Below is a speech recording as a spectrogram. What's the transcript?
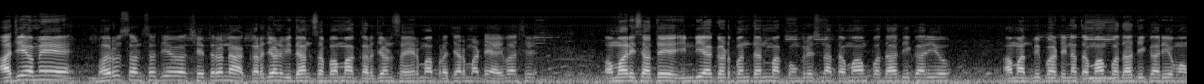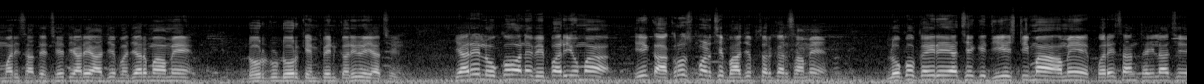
આજે અમે ભરૂચ સંસદીય ક્ષેત્રના કરજણ વિધાનસભામાં કરજણ શહેરમાં પ્રચાર માટે આવ્યા છે. અમારી સાથે ઇન્ડિયા ગઠબંધનમાં કોંગ્રેસના તમામ પદાધિકારીઓ આમ આદમી પાર્ટીના તમામ પદાધિકારીઓ અમારી સાથે છે. ત્યારે આજે બજારમાં અમે ડોર ટુ ડોર કેમ્પેન કરી રહ્યા છે. ત્યારે લોકો અને વેપારીઓમાં એક આક્રોશ પણ છે ભાજપ સરકાર સામે. લોકો કહી રહ્યા છે કે જીએસટીમાં અમે પરેશાન થયેલા છે.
